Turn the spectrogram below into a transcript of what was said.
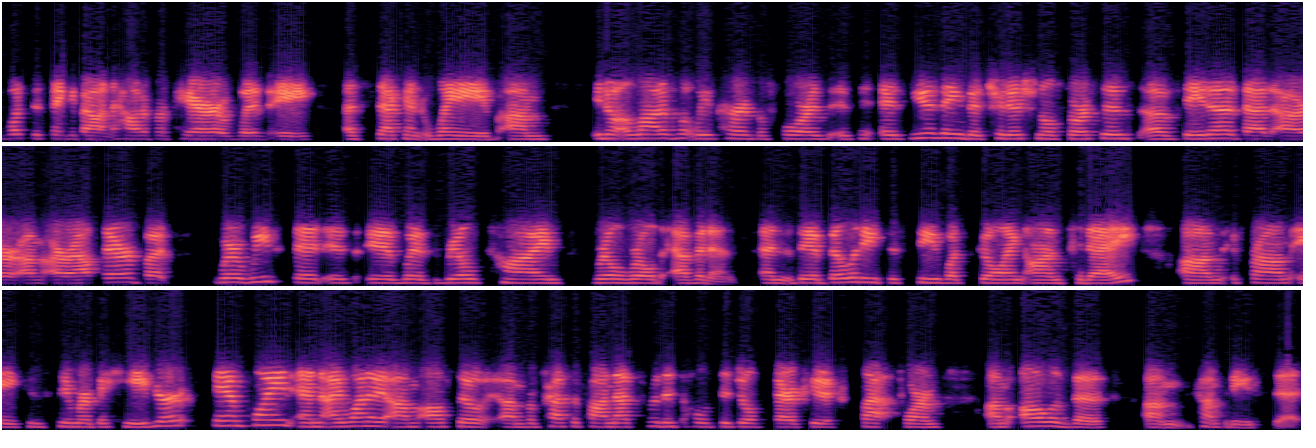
what to think about and how to prepare with a a second wave. Um, you know, a lot of what we've heard before is, is, is using the traditional sources of data that are um, are out there, but where we sit is, is with real time, real world evidence and the ability to see what's going on today um, from a consumer behavior standpoint. And I want to um, also um, impress upon that's where the whole digital therapeutics platform, um, all of the um, companies sit.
